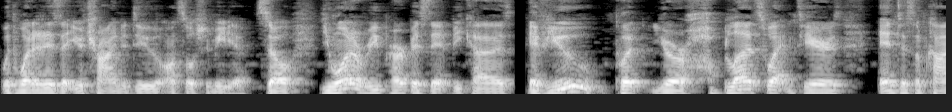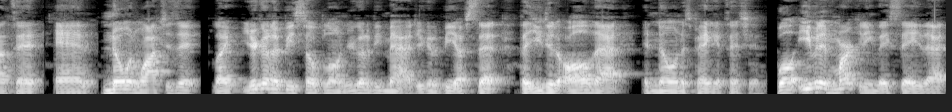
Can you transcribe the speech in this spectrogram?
with what it is that you're trying to do on social media. So you want to repurpose it because if you put your blood, sweat, and tears into some content and no one watches it, like you're going to be so blown. You're going to be mad. You're going to be upset that you did all that and no one is paying attention. Well, even in marketing, they say that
